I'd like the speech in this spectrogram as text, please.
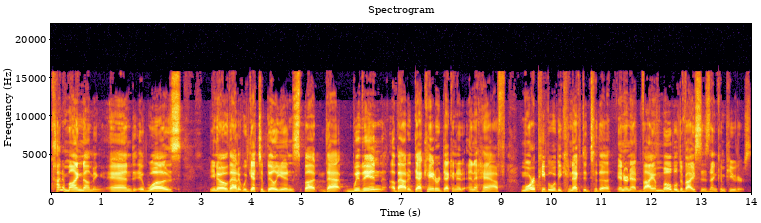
kind of mind numbing. And it was, you know, that it would get to billions, but that within about a decade or decade and a half, more people would be connected to the internet via mobile devices than computers.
